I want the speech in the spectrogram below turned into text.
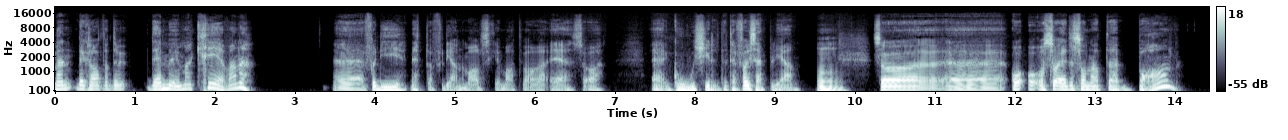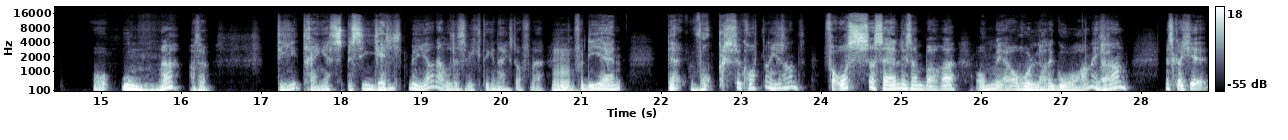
men det er klart at det, det er mye mer krevende uh, fordi, nettopp fordi animalske matvarer er så god kilde til f.eks. jern. Mm. Så, og, og, og så er det sånn at barn og unge altså, de trenger spesielt mye av alle disse viktige næringsstoffene. Mm. For de er en, der vokser kroppen, ikke sant? For oss så er det liksom bare om å gjøre å holde det gående, ikke Ja. sant? Vi skal ikke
